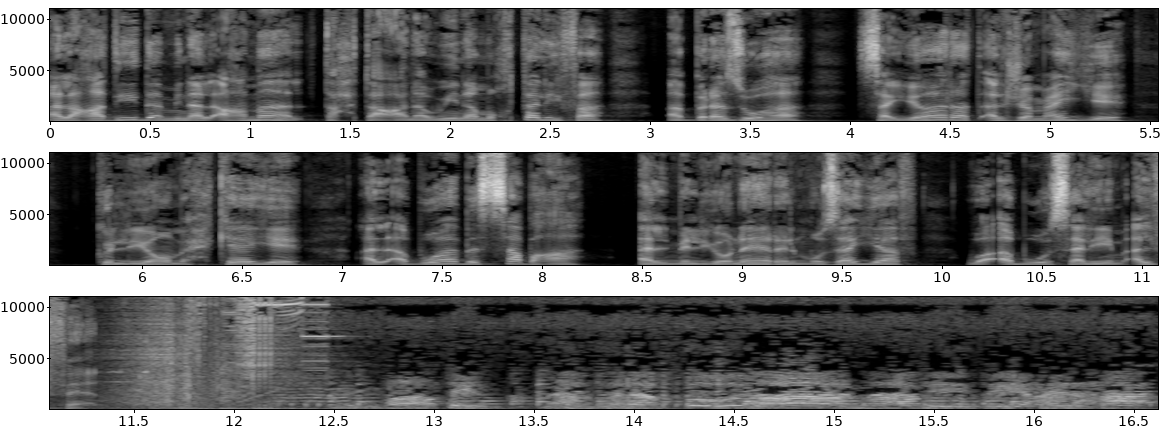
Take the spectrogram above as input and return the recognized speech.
العديد من الأعمال تحت عناوين مختلفة أبرزها سيارة الجمعية، كل يوم حكاية، الأبواب السبعة، المليونير المزيف، وأبو سليم 2000 باطل مهما نفذ ما بيضيع الحق.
